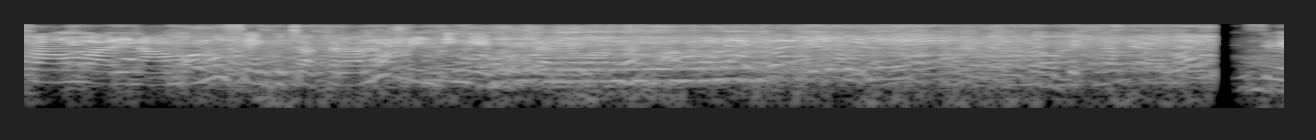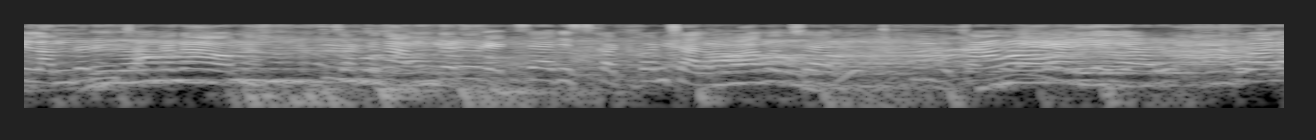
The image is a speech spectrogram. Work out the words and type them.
స్వామివారి నామము శంకు చక్రాలు ప్రింటింగ్ వేయించారు ఓకే వీళ్ళందరూ చక్కగా చక్కగా అందరూ రెడ్ శారీస్ చాలా బాగా వచ్చారు. చాలా రెడీ అయ్యారు. వాళ్ళ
